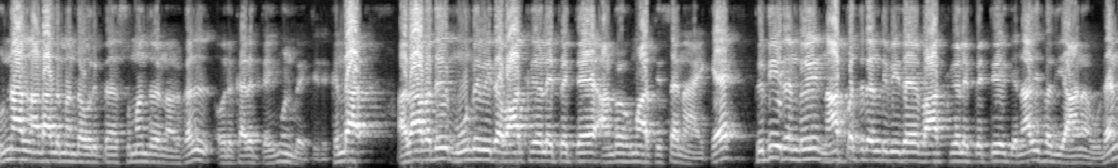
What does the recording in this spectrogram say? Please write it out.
முன்னாள் நாடாளுமன்ற உறுப்பினர் சுமந்திரன் அவர்கள் ஒரு கருத்தை முன்வைத்திருக்கின்றார். அதாவது மூன்று வீத வாக்குகளை பெற்ற அன்பகுமார் திசநாயக்க திடீரென்று நாற்பத்தி ரெண்டு வீத வாக்குகளை பெற்று ஜனாதிபதி ஆனவுடன்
